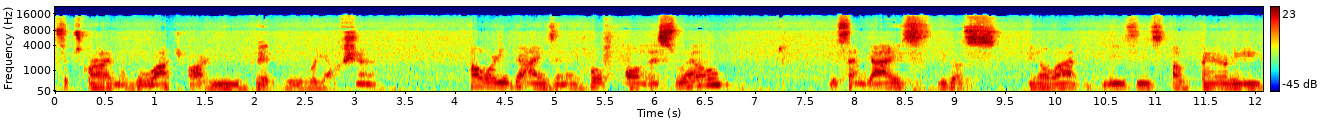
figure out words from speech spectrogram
subscribe and to watch our new video reaction. How are you guys and I hope all is well. This time guys because you know what? This is a very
